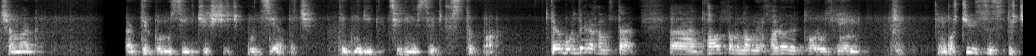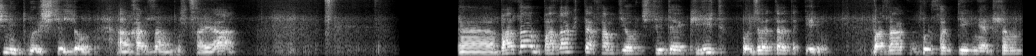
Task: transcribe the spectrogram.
чамаг тэр хүмүүсийг жигшиж үзий ядаж тэднийг цэгнээсэй гэж хүсдэг ба. Тэгээ бүгдээрээ хамтдаа тоолго номын 22 дугаар бүлгийн 39-с 41 дугаар ишлэлөө анхаарлаа хандуулцгаая. Балам Балактай хамт явж тэдэ Крит хузаатад ирэв. Балаак үхэр хонтыг нядлан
